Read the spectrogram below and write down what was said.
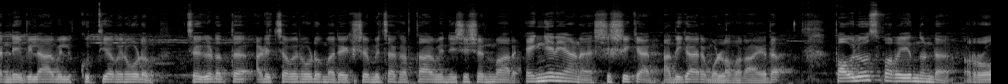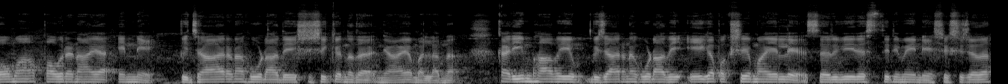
തന്റെ വിലാവിൽ കുത്തിയവനോടും ചെകിടത്ത് അടിച്ചവനോടും വരെ ക്ഷമിച്ച കർത്താവിന്റെ ശിഷ്യന്മാർ എങ്ങനെയാണ് ശിക്ഷിക്കാൻ അധികാരമുള്ളവരായത്? പൗലോസ് പറയുന്നുണ്ട് റോമ പൗരനായ എന്നെ വിചാരണ കൂടാതെ ശിക്ഷിക്കുന്നത് ന്യായമല്ലെന്ന്. കരീം ഭാവയും വിചാരണ കൂടാതെ ഏകപക്ഷീയമായല്ലേ സെർവീരസ് തിരുമേനെ ശിക്ഷിച്ചത്?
